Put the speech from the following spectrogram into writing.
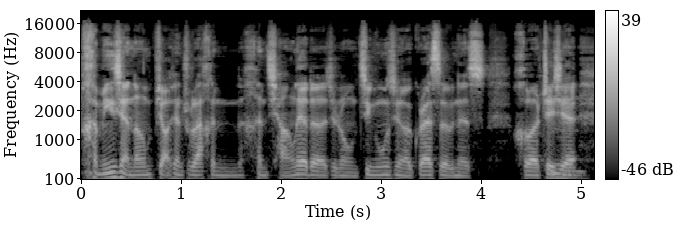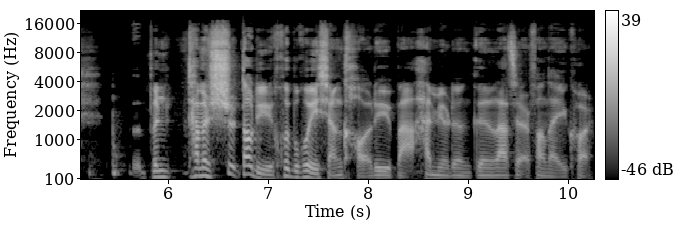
很明显能表现出来很很强烈的这种进攻性 aggressiveness 和这些呃奔、他们是到底会不会想考虑把汉密尔顿跟拉塞尔放在一块儿？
